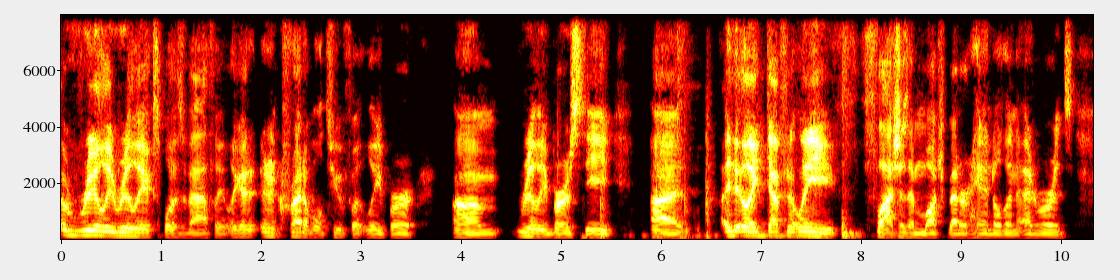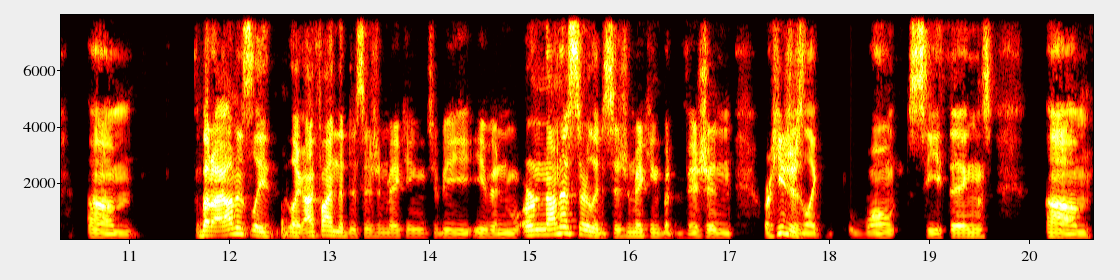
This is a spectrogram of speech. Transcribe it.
a really really explosive athlete, like an incredible two foot leaper, um, really bursty. Uh, I think like definitely flashes a much better handle than Edwards. Um, but I honestly like I find the decision making to be even or not necessarily decision making, but vision, where he just like won't see things. Um,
